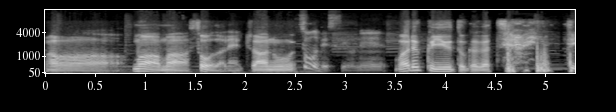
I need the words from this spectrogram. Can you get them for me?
ああ、まあまあ、そうだね。ちょあの、そうですよね。悪く言うと我が強いって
